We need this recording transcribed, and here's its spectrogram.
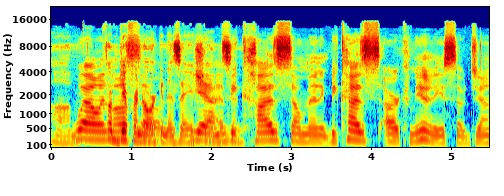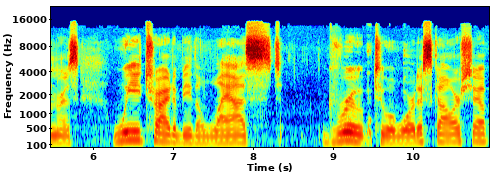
mm. um, well, and from different organizations Yeah, and and- because so many, because our community is so generous, we try to be the last group to award a scholarship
